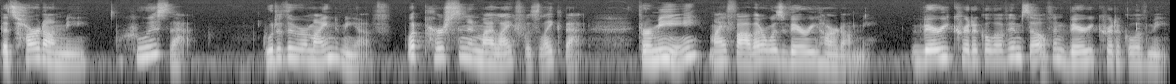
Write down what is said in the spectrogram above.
that's hard on me, who is that? What do they remind me of? What person in my life was like that? For me, my father was very hard on me, very critical of himself and very critical of me.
